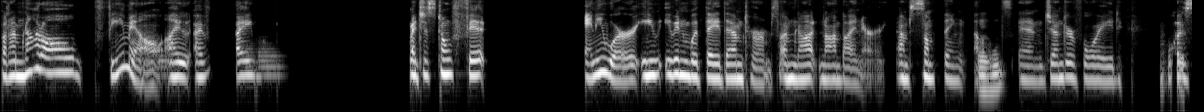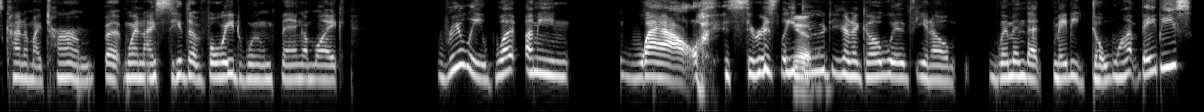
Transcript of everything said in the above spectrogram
but i'm not all female i i i I just don't fit anywhere, even with they them terms. I'm not non-binary. I'm something Mhm. else, and gender void was kind of my term. But when I see the void womb thing, I'm like, really? What? I mean, wow, seriously, Yeah. dude, you're gonna go with you know women that maybe don't want babies?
